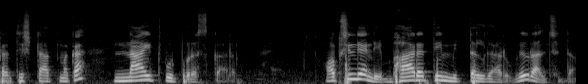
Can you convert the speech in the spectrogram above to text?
ప్రతిష్టాత్మక నైట్వుడ్ పురస్కారం. ఆప్షన్ డి అండి భారతి మిట్టల్ గారు. వివరాలు చూద్దాం.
